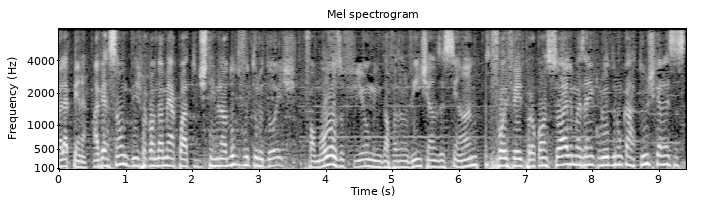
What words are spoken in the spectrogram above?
vale a pena. A versão deles pra Commodore 64 de Exterminador do Futuro 2, famoso filme, tá fazendo 20 anos esse ano, foi feito para o console, mas é incluído num cartucho que era necessário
